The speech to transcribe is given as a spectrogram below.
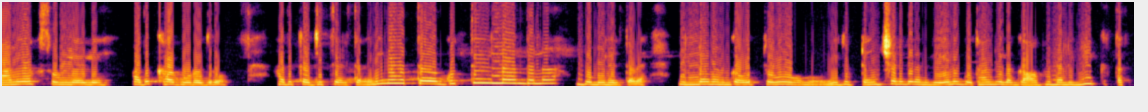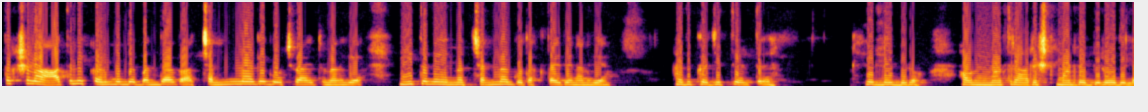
ನಾನು ಯಾಕೆ ಸುಳ್ಳು ಹೇಳಿ? ಅದಕ್ಕೆ ಹಾಗೆ ಓಡಿದ್ರು. ಅದಕ್ಕೆ ಅಜಿತ್ ಹೇಳ್ತಾನೆ ನೀನ್ ಅವತ್ತ ಗೊತ್ತೇ ಇಲ್ಲ ಅಂದಲ್ಲ? ಭೂಮಿ ಹೇಳ್ತಾಳೆ, ಇಲ್ಲ ನನ್ಗೆ ಅವತ್ತು ಇದು ಟೆನ್ಷನ್ಗೆ ನನಗೆ ಏನು ಗೊತ್ತಾಗಿಲ್ಲ ಗಾಬಿನಲ್ಲಿ ಈಗ ತಕ್ಷಣ ಆತನೇ ಕಣ್ಮುಂದೆ ಬಂದಾಗ ಚೆನ್ನಾಗೆ ಗೋಚರ ಆಯ್ತು ನನಗೆ. ಈತನೇ ಅನ್ನೋದು ಚೆನ್ನಾಗಿ ಗೊತ್ತಾಗ್ತಾ ಇದೆ ನನಗೆ. ಅದಕ್ಕೆ ಅಜಿತ್ ಹೇಳ್ತಾನೆ ಇರ್ಲಿ ಬಿಡು. ಅವನ್ ಮಾತ್ರ ಅರೆಸ್ಟ್ ಮಾಡದೆ ಬಿಡೋದಿಲ್ಲ.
